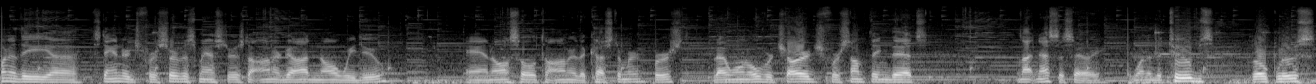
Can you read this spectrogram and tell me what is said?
One of the uh, standards for ServiceMaster is to honor God in all we do and also to honor the customer first. But I won't overcharge for something that's not necessary. One of the tubes broke loose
